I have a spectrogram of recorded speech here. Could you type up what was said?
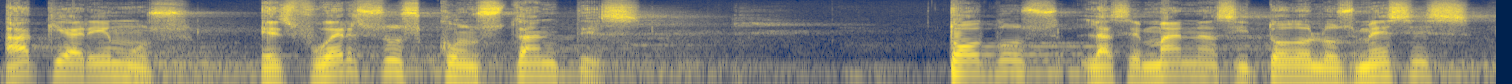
a que haremos esfuerzos constantes todas las semanas y todos los meses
